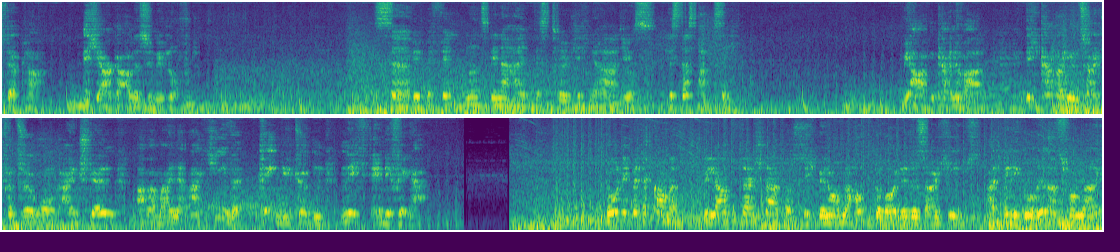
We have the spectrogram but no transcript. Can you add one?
ist der Plan. Ich jage alles in die Luft. Sir, wir befinden uns innerhalb des tödlichen Radius. Ist das Absicht? Wir haben keine Wahl. Ich kann eine Zeitverzögerung einstellen, aber meine Archive kriegen die Typen nicht in die Finger. Toni, bitte kommen. Wie lautet dein Status? Ich bin noch im Hauptgebäude des Archivs. Halt mir die Gorillas vom Leib,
